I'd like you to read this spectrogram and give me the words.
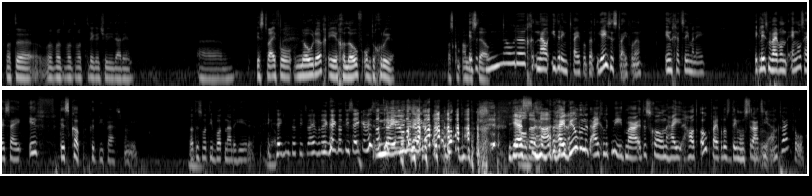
Wat, eh, wat, wat, wat, wat triggert jullie daarin? Ehm, Is twijfel nodig in je geloof om te groeien? Als ik hem anders Is het stel. nodig? Nou, iedereen twijfelt wel. Jezus twijfelde in Gethsemane. Ik lees mijn Bijbel in het Engels. Hij zei, if this cup could be passed from me. Dat is wat hij bad naar de heren. Ik denk niet dat hij twijfelde. Ik denk dat hij zeker wist dat Nee, hij nee, wilde. nee, nee. Yes, Wilde gaan. hij wilde het eigenlijk niet, maar het is gewoon, hij had ook twijfel. Dat is een demonstratie Ja. van twijfel.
